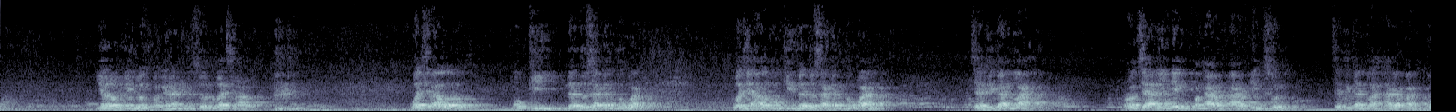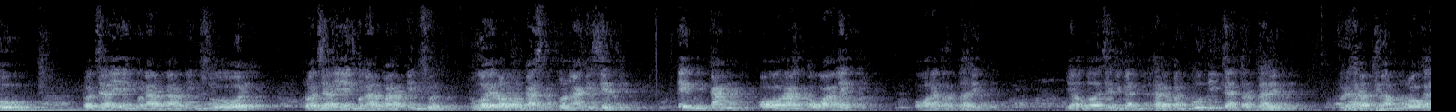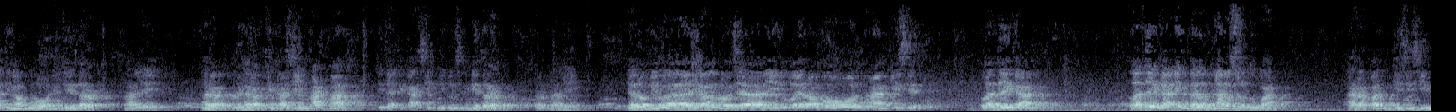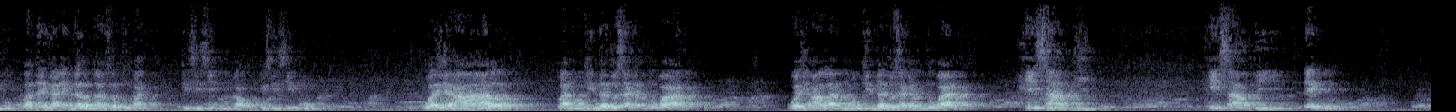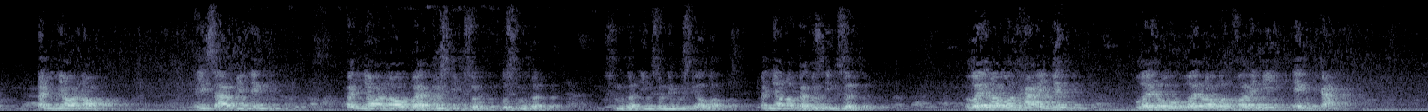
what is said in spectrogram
Ya Rabbi duh pengiran ingsun waj'al. Waj'al mugi ndadosaken tuan Waj'al mugi ndadosaken tuan Jadikanlah rojai ing pengarap-arap ingsun. Jadikanlah harapanku rojai ing pengarap-arap ingsun rojai ing pengarap-arap ingsun. Ghairu munkasatun akisit ingkang ora kewalik ora terbalik. Ya Allah jadikan harapanku tidak terbalik. Berharap di Ngapura gak di Ngapura Ini jadi terbalik Harap, Berharap dikasih rahmat tidak dikasih itu jenenge ter terbalik. Ya rabbi wa ja'al raja'i ghairu munkisin ladaika ladaika ing dalam ngarsa Tuhan. Harapan di sisimu. Ladaika ing dalam ngarsa Tuhan. Di sisi engkau di sisimu. Waj'al lan mungkin dadosaken Tuhan. Waj'al lan mungkin dadosaken Tuhan hisabi hisabi ing penyono. Hisabi ing penyono bagus ingsun. Kusnudon kusnudon ingsun ning Gusti Allah. Penyono bagus ingsun. Ghairu munharimin ghairu ghairu munharimi ingkang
